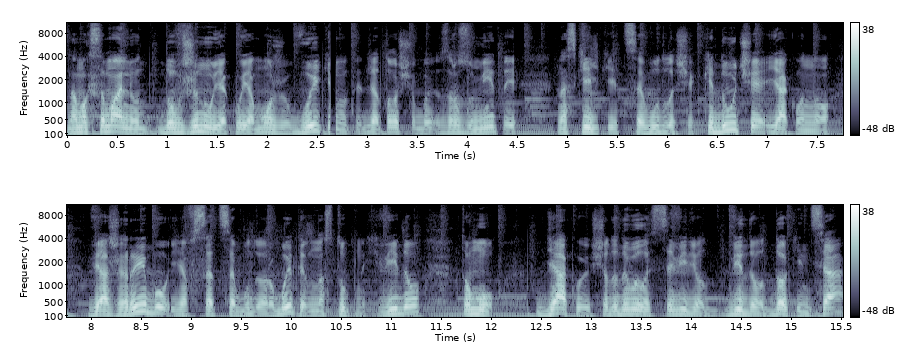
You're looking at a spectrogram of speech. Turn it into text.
На максимальну довжину, яку я можу викинути, для того, щоб зрозуміти, наскільки це вудлище кидуче, як воно в'яже рибу. Я все це буду робити в наступних відео. Тому дякую, що додивились це відео, відео до кінця.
